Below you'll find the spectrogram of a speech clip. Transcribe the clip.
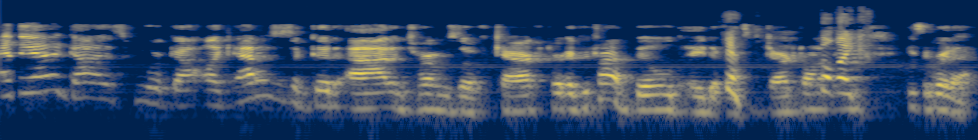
and they added guys who are got like Adams is a good ad in terms of character. If you're trying to build a defensive yeah, character on a but team, like he's a great ad.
